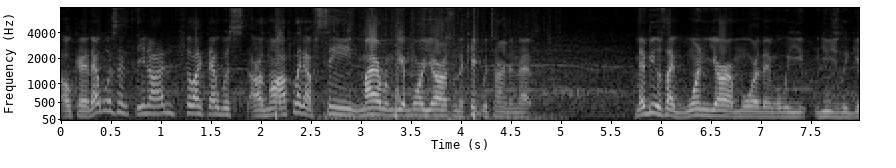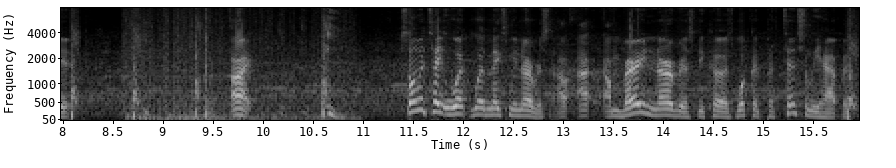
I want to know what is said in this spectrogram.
Okay, that wasn't, you know, I didn't feel like that was our long. I feel like I've seen Myron get more yards on the kick return than that. Maybe it was like one yard more than what we usually get. All right. So let me tell you what, what makes me nervous. I, I, am very nervous because what could potentially happen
